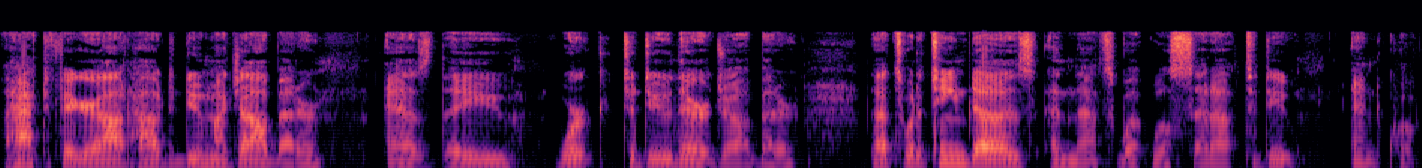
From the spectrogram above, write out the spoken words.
I have to figure out how to do my job better as they work to do their job better. That's what a team does, and that's what we'll set out to do. End quote.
